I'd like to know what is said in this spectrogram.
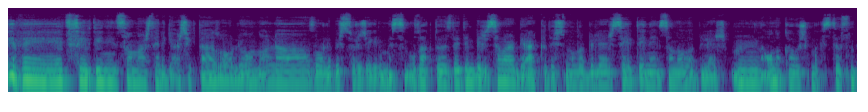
Evet, sevdiğin insanlar seni gerçekten zorluyor. Onlarla zorlu bir sürece girmesin. Uzakta özlediğin birisi var. Bir arkadaşın olabilir, sevdiğin insan olabilir. Hmm, ona kavuşmak istiyorsun.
